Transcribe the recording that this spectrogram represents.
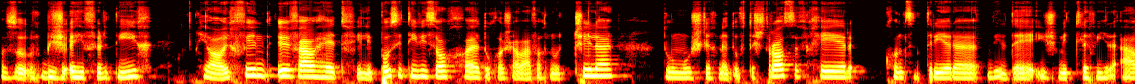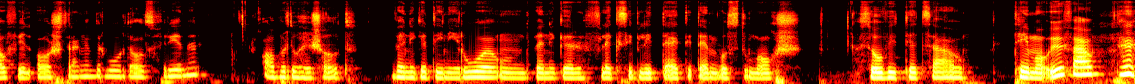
Also bist eh für dich. Ja, ich finde, ÖV hat viele positive Sachen. Du kannst auch einfach nur chillen. Du musst dich nicht auf den Straßenverkehr konzentrieren, weil der ist mittlerweile auch viel anstrengender geworden als früher. Aber du hast halt weniger deine Ruhe und weniger Flexibilität in dem, was du machst. So wird jetzt auch Thema ÖV.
